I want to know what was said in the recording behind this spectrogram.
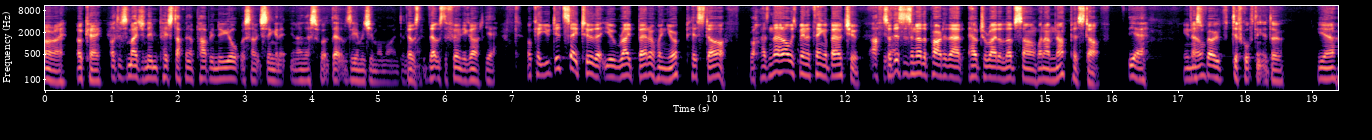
All right. Okay, I just imagine him pissed up in a pub in New York or something singing it. You know, that's what that was the image in my mind. that was that was the feeling you got. yeah. Okay, you did say too that you write better when you're pissed off. Right. Hasn't that always been a thing about you? So that. this is another part of that how to write a love song when I'm not pissed off. Yeah. You know? That's a very difficult thing to do. Yeah.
